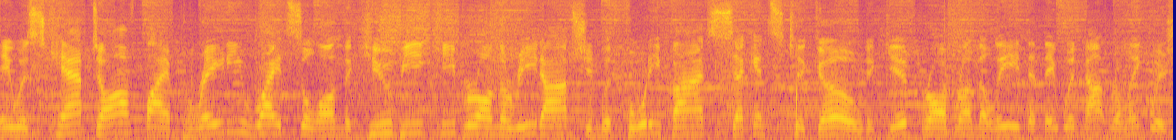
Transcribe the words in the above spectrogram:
It was capped off by Brady Reitzel on the QB keeper on the read option with 45 seconds to go to give Broad Run the lead that they would not relinquish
